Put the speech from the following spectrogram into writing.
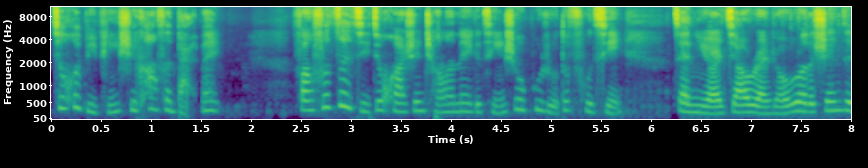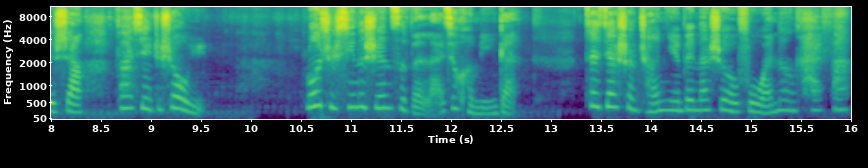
就会比平时亢奋百倍，仿佛自己就化身成了那个禽兽不如的父亲，在女儿娇软柔弱的身子上发泄着兽欲。罗芷欣的身子本来就很敏感，再加上常年被那兽妇玩弄开发。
